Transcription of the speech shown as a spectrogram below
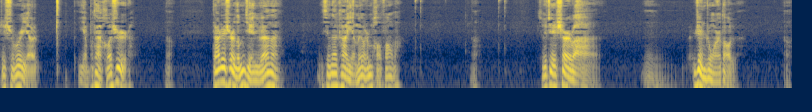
这是不是也也不太合适啊？啊，但是这事儿怎么解决呢？现在看也没有什么好方法啊，所以这事儿吧，嗯，任重而道远啊，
